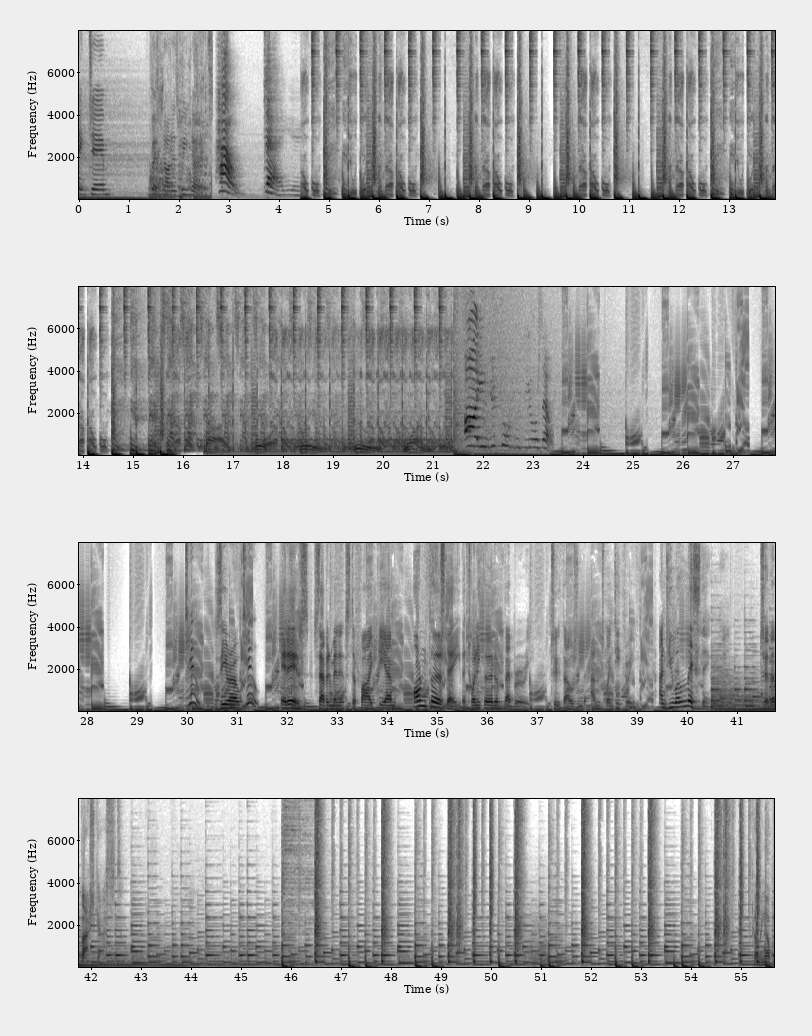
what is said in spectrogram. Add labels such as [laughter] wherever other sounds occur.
exciting, Jim, but not as we know it. How dare you? Zero. two. It is 7 minutes to 5 pm on Thursday, the 23rd of February, 2023. And you are listening to the Bashcast. Coming up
